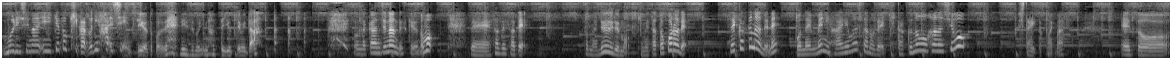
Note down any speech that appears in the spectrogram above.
無理しないいいけど気軽に配信っていうところで リズムになって言ってみた。そんな感じなんですけれども、えー、さてさて、そんなルールも決めたところで、せっかくなんでね、5年目に入りましたので、企画のお話をしたいと思います。えっ、ー、と、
